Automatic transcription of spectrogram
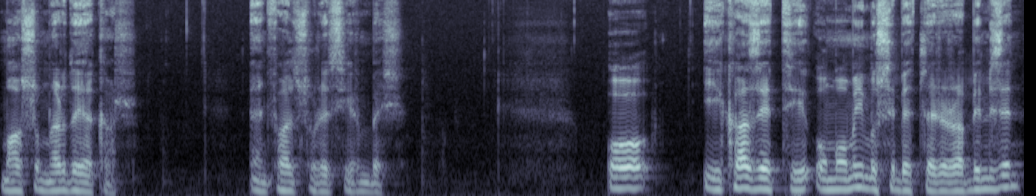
masumları da yakar. Enfal suresi 25. O ikaz ettiği umumi musibetleri Rabbimizin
